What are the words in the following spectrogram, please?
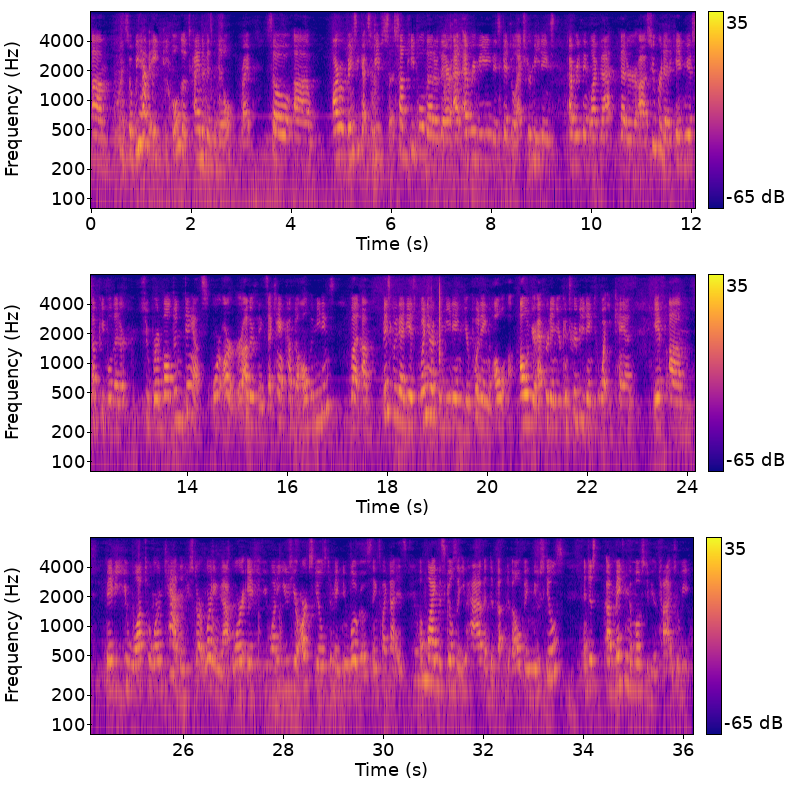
Um, so we have eight people, so it's kind of in the middle, right? So uh, our basic so we have some people that are there at every meeting. They schedule extra meetings, everything like that, that are uh, super dedicated. We have some people that are super involved in dance or art or other things that can't come to all the meetings. But um, basically, the idea is when you're at the meeting, you're putting all, all of your effort in, you're contributing to what you can. If um, maybe you want to learn CAD, then you start learning that. Or if you want to use your art skills to make new logos, things like that. It's applying the skills that you have and de- developing new skills and just uh, making the most of your time. So we,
